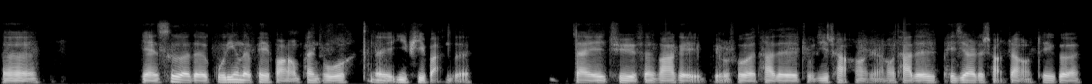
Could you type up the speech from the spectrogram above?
呃。颜色的固定的配方喷涂，呃，一批板子，再去分发给，比如说它的主机厂，然后它的配件的厂商，这个，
